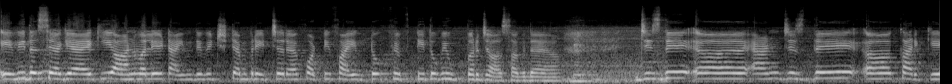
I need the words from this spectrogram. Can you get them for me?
ਇਹ ਵੀ ਦੱਸਿਆ ਗਿਆ ਹੈ ਕਿ ਆਉਣ ਵਾਲੇ ਟਾਈਮ ਦੇ ਵਿੱਚ ਟੈਂਪਰੇਚਰ ਹੈ 45 ਤੋਂ 50 ਤੋਂ ਵੀ ਉੱਪਰ ਜਾ ਸਕਦਾ ਹੈ। ਜਿਸ ਦੇ ਐਂਡ ਜਿਸ ਦੇ ਕਰਕੇ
